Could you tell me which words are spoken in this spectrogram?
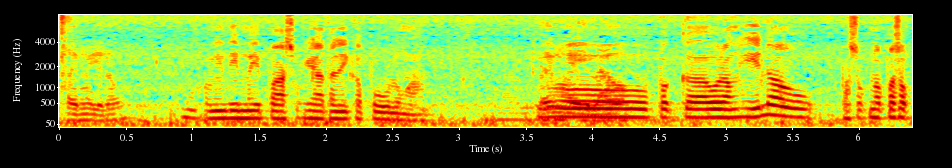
Patay mo ilaw? Kung hindi may pasok yata ni Kapulong ah. Pero pagka walang ilaw, pasok na pasok.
